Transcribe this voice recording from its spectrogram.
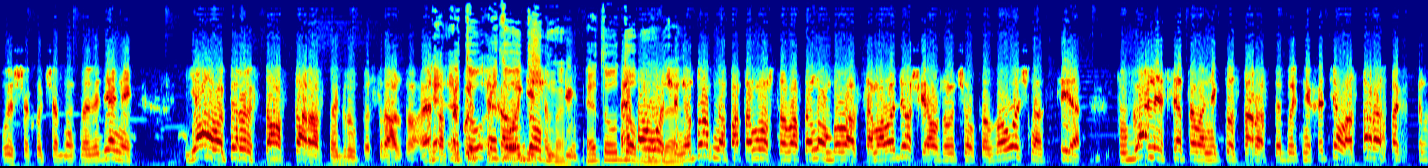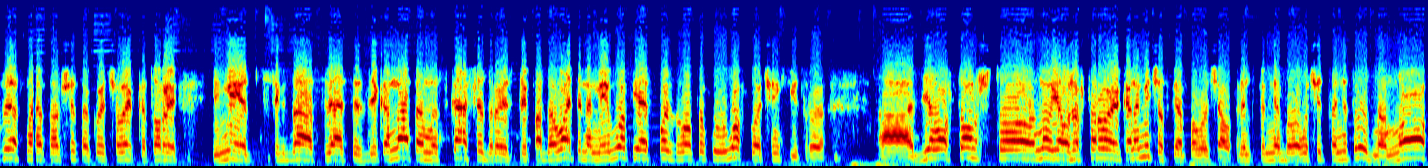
высших учебных заведений. Я, во-первых, стал старостой группы сразу. Э, Это, Это, такой это удобно. Это удобно, это да. очень удобно, потому что в основном была вся молодежь, я уже учился заочно, все пугались этого, никто старостой быть не хотел, а староста, как известно, это вообще такой человек, который имеет всегда связь с деканатом, с кафедрой, с преподавателями, и вот я использовал такую уловку очень хитрую. А, дело в том, что, ну, я уже второе экономическое получал, в принципе, мне было учиться нетрудно, но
